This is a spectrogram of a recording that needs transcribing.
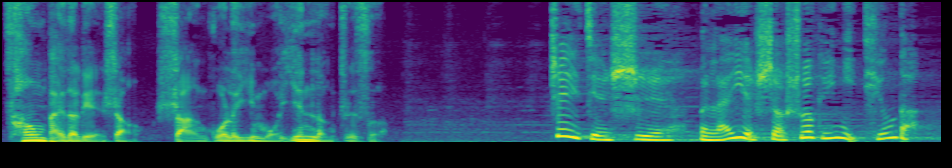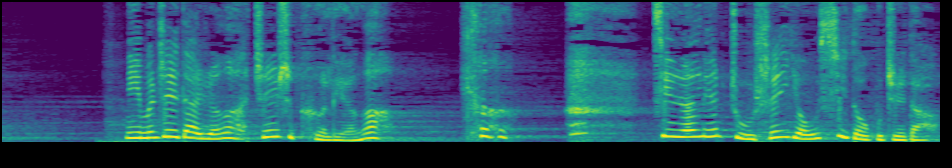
苍白的脸上闪过了一抹阴冷之色。这件事本来也是要说给你听的，你们这代人啊，真是可怜啊！呵呵，竟然连主神游戏都不知道，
